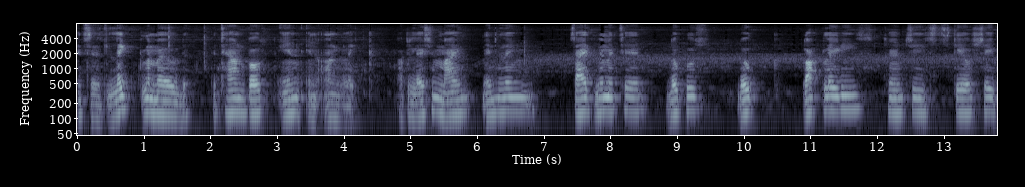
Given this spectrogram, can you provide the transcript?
It says Lake Lamode, the town both in and on the lake. Population middling, size limited, locals, loc, Lochladies, currency, scale, shape,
